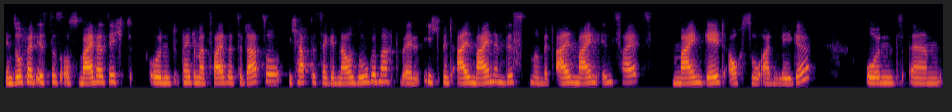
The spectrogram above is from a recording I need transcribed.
Insofern ist es aus meiner Sicht, und vielleicht mal zwei Sätze dazu, ich habe das ja genau so gemacht, weil ich mit all meinem Wissen und mit all meinen Insights mein Geld auch so anlege. Und ähm,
